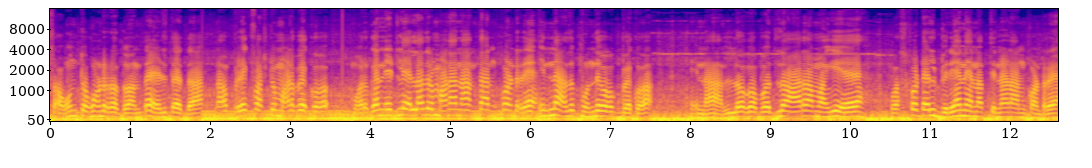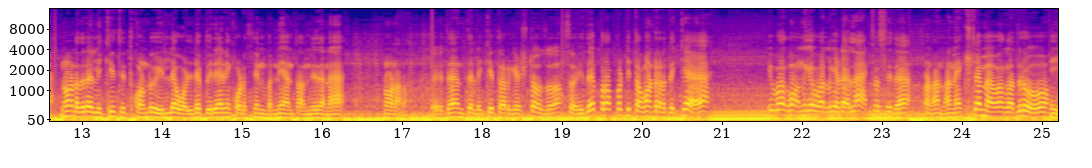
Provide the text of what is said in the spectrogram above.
ಸೊ ಅವ್ನು ತಗೊಂಡಿರೋದು ಅಂತ ಹೇಳ್ತಾ ಇದ್ದ. ನಾವು ಬ್ರೇಕ್ಫಾಸ್ಟ್ ಮಾಡಬೇಕು. ಮೊರ್ಗನ್ ಇಡ್ಲಿ ಎಲ್ಲಾದ್ರೂ ಮಾಡೋಣ ಅಂತ ಅನ್ಕೊಂಡ್ರೆ ಇನ್ನ ಅದಕ್ಕೆ ಮುಂದೆ ಹೋಗ್ಬೇಕು. ಇನ್ನು ಅಲ್ಲೋಗೋ ಬದಲು ಆರಾಮಾಗಿ ಹೊಸಕೋಟೆಯಲ್ಲಿ ಬಿರಿಯಾನಿ ಅನ್ನೋದು ತಿನ್ನೋಣ ಅನ್ಕೊಂಡ್ರೆ. ನೋಡಿದ್ರೆ ಲಿಖಿತ್ ಇತ್ಕೊಂಡು ಇಲ್ಲೇ ಒಳ್ಳೆ ಬಿರಿಯಾನಿ ಕೊಡಿಸ್ತೀನಿ ಬನ್ನಿ ಅಂತ ಅಂದಿದ್ದಾನೆ. ನೋಡೋಣ. ಇದೆ ಅಂತ ಲಿಖಿತ್ ಅವ್ರಿಗೆ ಗೆಸ್ಟ್ ಸೊ ಇದೇ ಪ್ರಾಪರ್ಟಿ ತೊಗೊಂಡಿರೋದಕ್ಕೆ ಇವಾಗ ಅವನಿಗೆ ಒಳಗಡೆ ಎಲ್ಲ ಆಕ್ಸಸ್ ಇದೆ. ನೋಡೋಣ ನೆಕ್ಸ್ಟ್ ಟೈಮ್ ಯಾವಾಗಾದ್ರೂ ಈ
